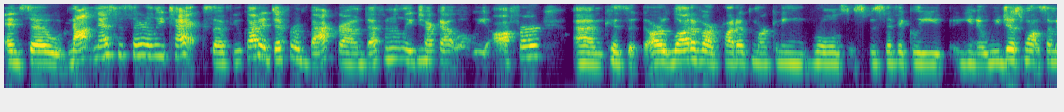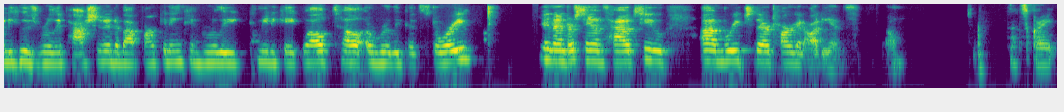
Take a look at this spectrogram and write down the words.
And so, not necessarily tech. So, if you've got a different background, definitely mm-hmm. check out what we offer because um, our, a lot of our product marketing roles specifically, you know, we just want somebody who's really passionate about marketing, can really communicate well, tell a really good story, and understands how to um, reach their target audience. So. That's great.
